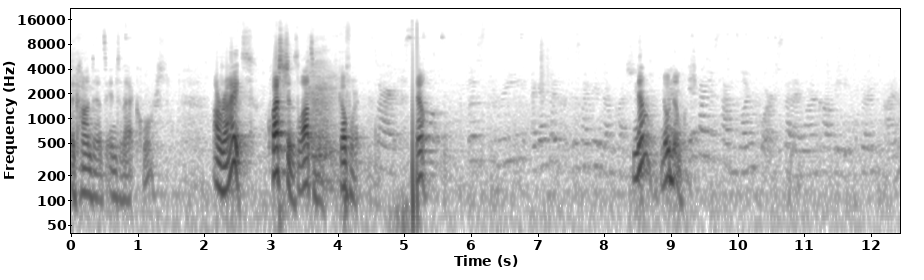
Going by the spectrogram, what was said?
the contents into that course. All right, questions, lots of them. Go for it. Sorry. No, three, I guess I, this might be a dumb question. no, no dumb. If I just have one course that I want to copy 30 times,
